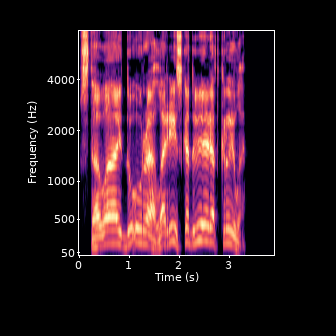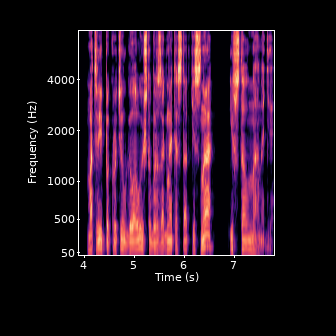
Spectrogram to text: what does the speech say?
«Вставай, дура! Лариска дверь открыла!» Матвей покрутил головой, чтобы разогнать остатки сна, и встал на ноги.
